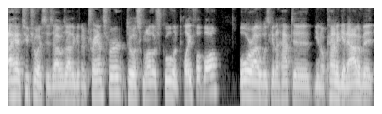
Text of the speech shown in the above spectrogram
I had two choices. I was either going to transfer to a smaller school and play football, or I was going to have to, you know, kind of get out of it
